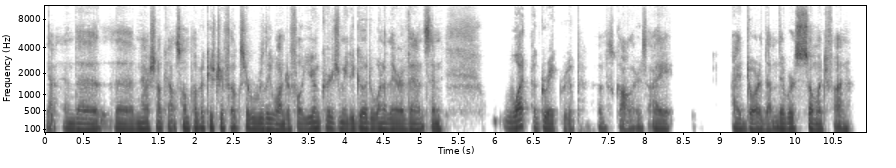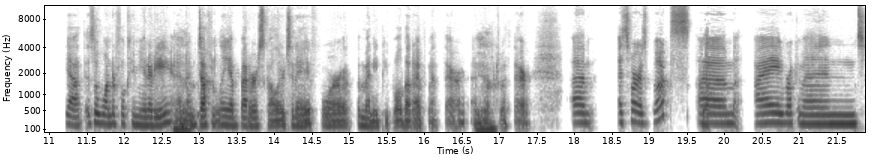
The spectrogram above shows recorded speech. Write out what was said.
Yeah, and the the National Council on Public History folks are really wonderful. You encouraged me to go to one of their events, and what a great group of scholars! I I adored them. They were so much fun. Yeah, it's a wonderful community, and I'm definitely a better scholar today for the many people that I've met there and yeah. worked with there. Um, as far as books, yeah. um, I recommend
